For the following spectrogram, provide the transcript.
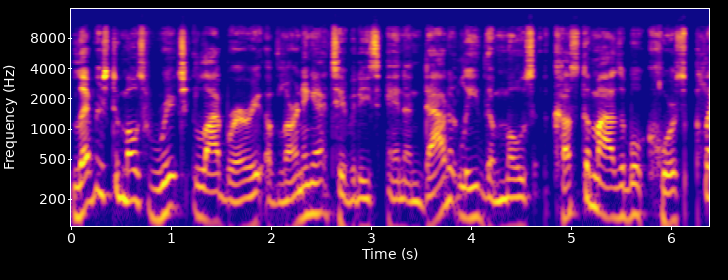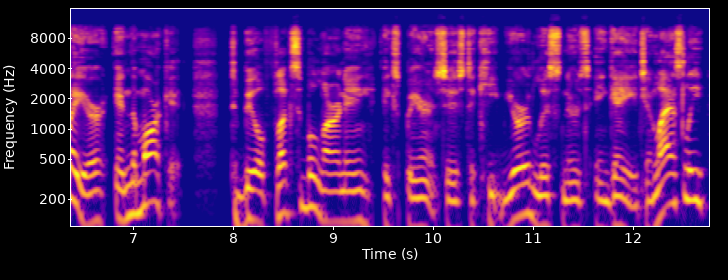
leverage the most rich library of learning activities, and undoubtedly the most customizable course player in the market to build flexible learning experiences to keep your listeners engaged. And lastly,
